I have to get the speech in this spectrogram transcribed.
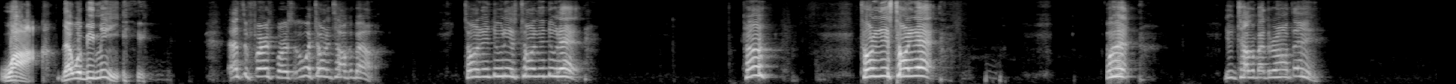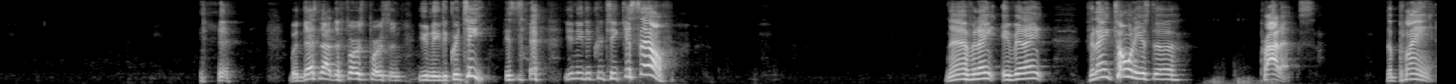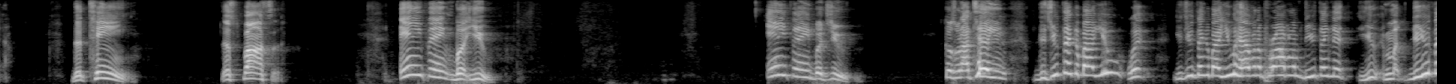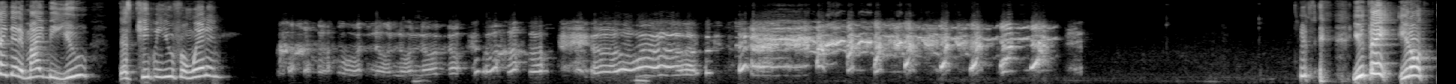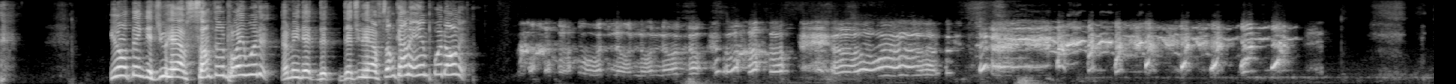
Why? That would be me. That's the first person. What Tony talk about? Tony didn't do this. Tony didn't do that. Huh? Tony this, Tony that. What? You talking about the wrong thing. But that's not the first person you need to critique. It's you need to critique yourself. Now, if it ain't, if it ain't, if it ain't Tony, it's the products, the plan, the team, the sponsor. Anything but you. Anything but you. Because when I tell you, did you think about you? What did you think about you having a problem? Do you think that you do you think that it might be you that's keeping you from winning? no, no, no. you think you don't you don't think that you have something to play with it? I mean that that, that you have some kind of input on it?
